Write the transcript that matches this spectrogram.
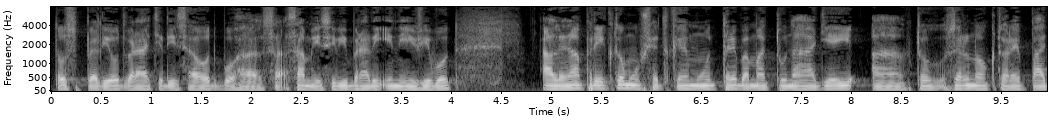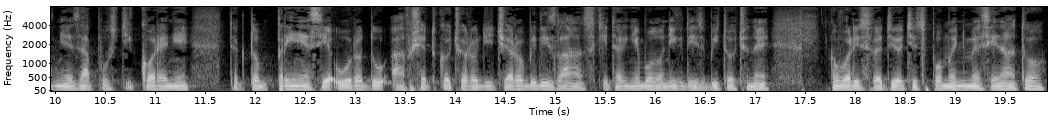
dospeli, odvrátili sa od Boha, sa, sami si vybrali iný život ale napriek tomu všetkému treba mať tú nádej a to zrno, ktoré padne, zapustí korene, tak to prinesie úrodu a všetko, čo rodičia robili z lásky, tak nebolo nikdy zbytočné. Hovorí svätý Otec, spomeňme si na to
